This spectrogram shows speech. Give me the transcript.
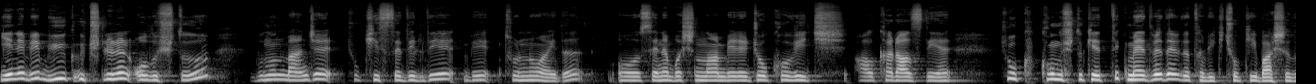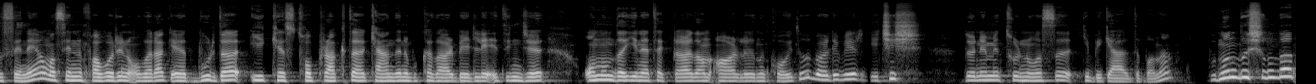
yeni bir büyük üçlünün oluştuğu bunun bence çok hissedildiği bir turnuvaydı. O sene başından beri Djokovic, Alcaraz diye çok konuştuk ettik. Medvedev de tabii ki çok iyi başladı seneye ama senin favorin olarak evet burada ilk kez toprakta kendini bu kadar belli edince onun da yine tekrardan ağırlığını koydu. Böyle bir geçiş dönemi turnuvası gibi geldi bana. Bunun dışında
